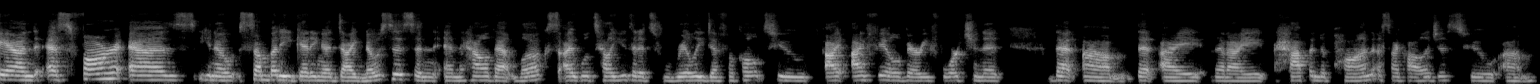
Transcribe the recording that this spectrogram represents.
and as far as you know somebody getting a diagnosis and and how that looks i will tell you that it's really difficult to i i feel very fortunate that um, that I that I happened upon a psychologist who um,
